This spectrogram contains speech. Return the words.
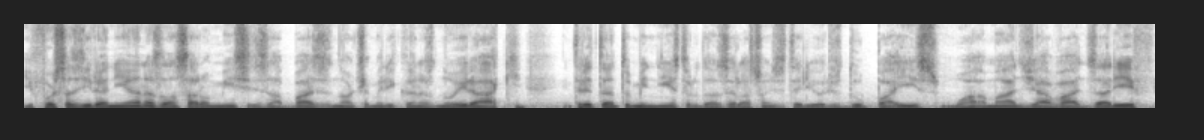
E forças iranianas lançaram mísseis a bases norte-americanas no Iraque. Entretanto, o ministro das Relações Exteriores do país, Mohammad Javad Zarif,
